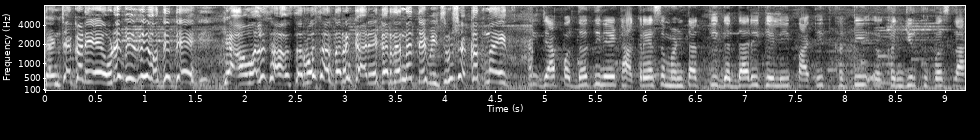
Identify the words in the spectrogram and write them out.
त्यांच्याकडे एवढे बिझी होते ते की आम्हाला सा- सर्वसाधारण कार्यकर्त्यांना ते विचारू शकत नाहीत. ज्या पद्धतीने ठाकरे असं म्हणतात की गद्दारी केली पाठीत खट्टी खंजीर खुपसला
